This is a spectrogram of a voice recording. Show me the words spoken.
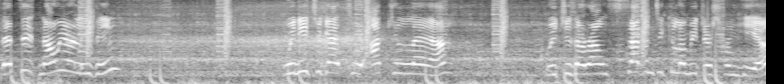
That's it. Now we are leaving. We need to get to Aquileia, which is around 70 kilometers from here.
